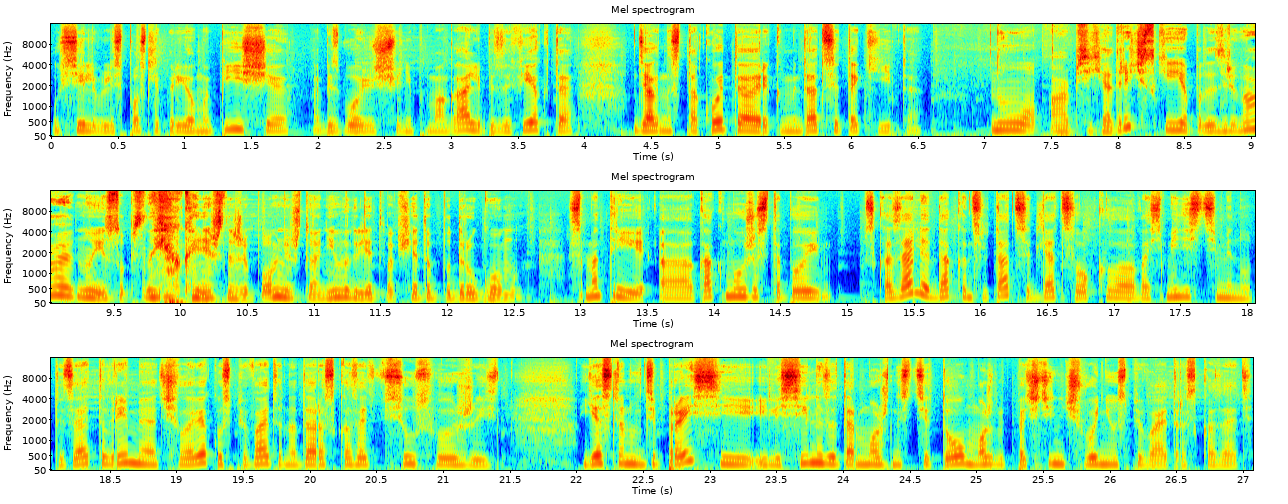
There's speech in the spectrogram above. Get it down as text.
усиливались после приема пищи, обезболивающие не помогали, без эффекта. Диагноз такой-то, рекомендации такие-то. Ну, а психиатрические я подозреваю, ну и, собственно, я, конечно же, помню, что они выглядят вообще-то по-другому. Смотри, а, как мы уже с тобой сказали, да, консультации длятся около 80 минут, и за это время человек успевает иногда рассказать всю свою жизнь. Если он в депрессии или сильной заторможенности, то, может быть, почти ничего не успевает рассказать.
